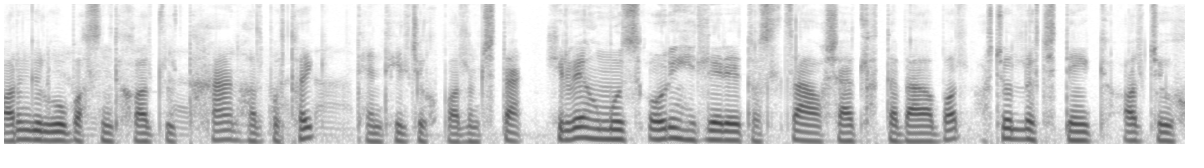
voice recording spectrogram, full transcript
орон гэргүй болсон тохиолдолд хаана холбогдохыг танд хэлж өгөх боломжтой. Хэрвээ хүмүүс өөрийн хэлээрээ тусалцаа авах шаардлагатай байгаа бол орчуулагчдыг олж өгөх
